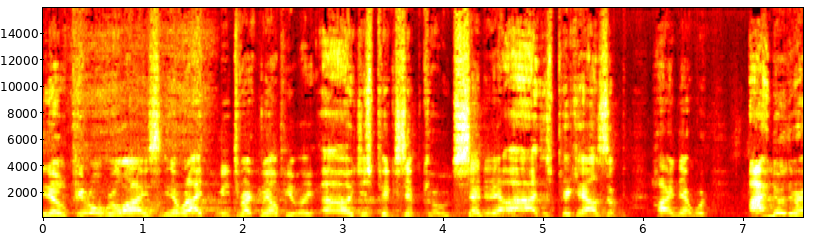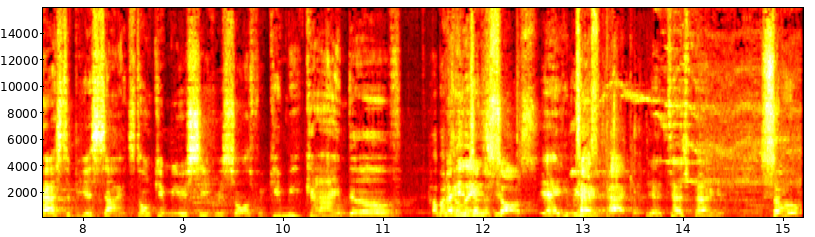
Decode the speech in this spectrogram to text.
you know, people don't realize. You know, when I meet direct mail, people like, "Oh, you just pick zip codes, send it out. Ah, just pick houses of high net worth." I know there has to be a science. Don't give me your secret sauce, but give me kind of. How about a hint of the sauce? Yeah, give me Test a- packet. Yeah, test packet. So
